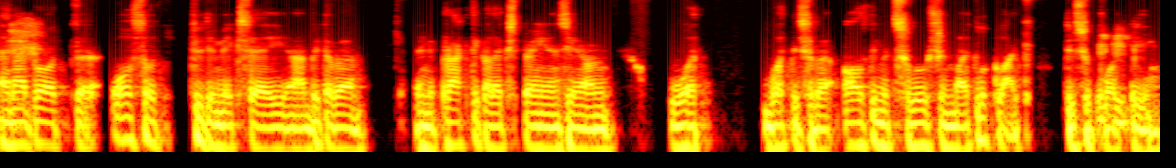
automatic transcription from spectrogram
And I brought uh, also to the mix a, a bit of a, a practical experience on what what this sort of ultimate solution might look like to support mm-hmm.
